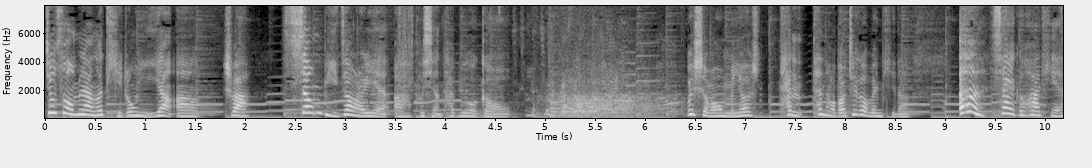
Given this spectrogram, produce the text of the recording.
就算我们两个体重一样啊，是吧？相比较而言啊，不行，他比我高。为什么我们要探探讨到这个问题呢？下一个话题。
